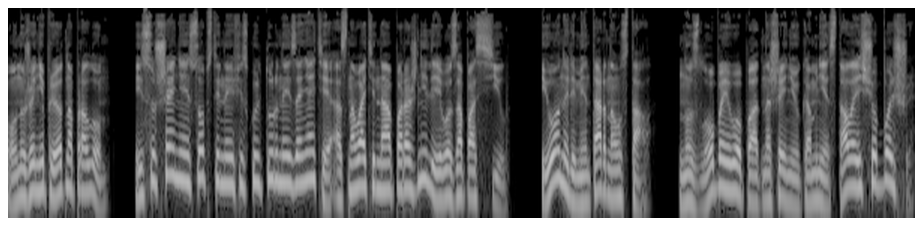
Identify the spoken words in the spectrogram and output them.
Он уже не прет на пролом. Иссушение и собственные физкультурные занятия основательно опорожнили его запас сил. И он элементарно устал. Но злоба его по отношению ко мне стала еще больше.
